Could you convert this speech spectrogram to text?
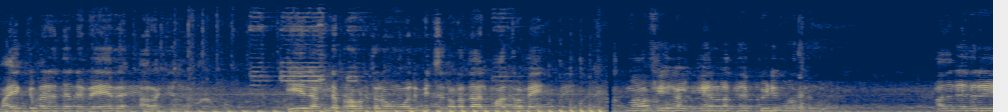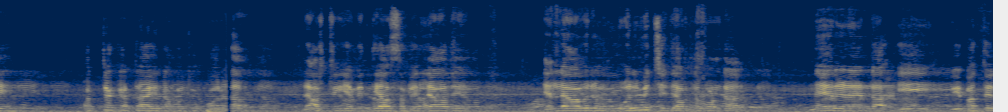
മയക്കുമരുന്നിന്റെ വേര് അറക്കുക ഈ രണ്ട് പ്രവർത്തനവും ഒരുമിച്ച് നടന്നാൽ മാത്രമേ മാഫിയകൾ കേരളത്തെ പിടിമുറുക്കൂ. അതിനെതിരെ ഒറ്റക്കെട്ടായി നമുക്ക് പോരാടാം. രാഷ്ട്രീയ വ്യത്യാസമില്ലാതെ എല്ലാവരും ഒരുമിച്ച് ചേർന്നുകൊണ്ട് നേരിടേണ്ട ഈ വിപത്തിൽ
